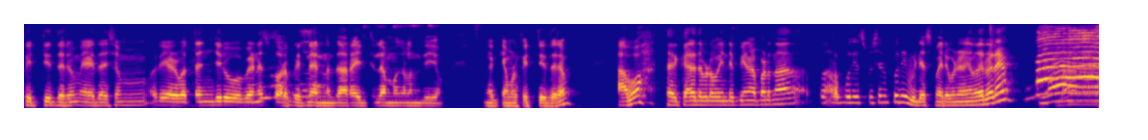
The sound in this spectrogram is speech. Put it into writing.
ഫിറ്റ് ചെയ്ത് തരും ഏകദേശം ഒരു എഴുപത്തഞ്ച് രൂപയാണ് സ്ക്വയർ ഫീറ്റിന് തരുന്നത്. ആ റേറ്റിൽ നമ്മൾ എന്ത് ചെയ്യും? നിങ്ങൾക്ക് നമ്മൾ ഫിറ്റ് ചെയ്ത് തരും അപ്പോ തൽക്കാലത്ത് ഇവിടെ വൈൻഡപ്പ് ചെയ്യാൻ പെടുന്ന പുതിയ സ്പെഷ്യൽ പുതിയ വീഡിയോസ് വരെ ബൈ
